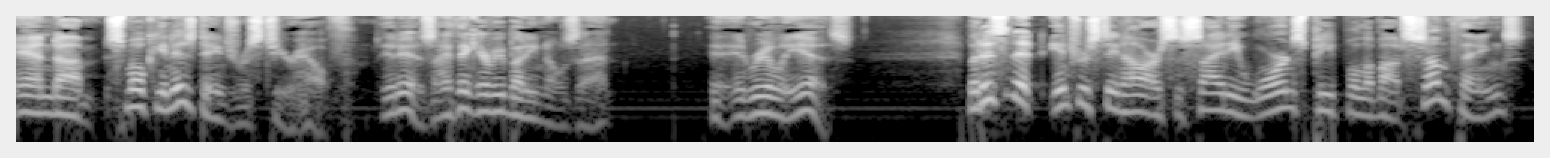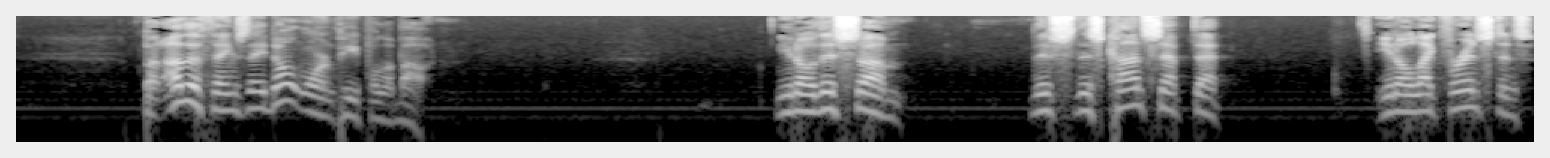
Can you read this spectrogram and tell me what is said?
And um, smoking is dangerous to your health. It is. I think everybody knows that. It really is. But isn't it interesting how our society warns people about some things, but other things they don't warn people about? You know this um, this this concept that you know, like for instance,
